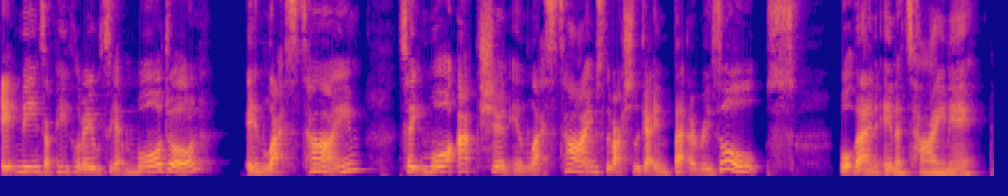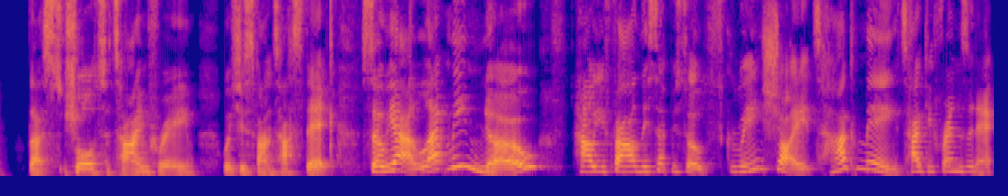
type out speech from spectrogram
it means that people are able to get more done in less time take more action in less time, so they're actually getting better results, but then in a tiny, that's shorter time frame, which is fantastic. So yeah, let me know how you found this episode. Screenshot it, tag me, tag your friends in it.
